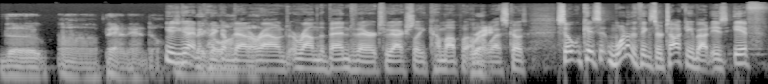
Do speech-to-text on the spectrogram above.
the uh, Panhandle. You kind of come down around around the bend there to actually come up on right. the west coast. So, because one of the things they're talking about is if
